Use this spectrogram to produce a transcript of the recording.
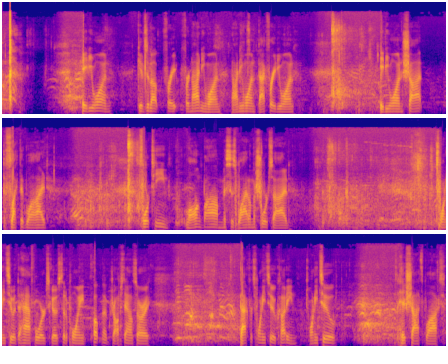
Eighty-one gives it up for for ninety-one. Ninety-one back for eighty-one. Eighty-one shot deflected wide. 14, long bomb, misses wide on the short side. 22 at the half boards, goes to the point. Oh, no, drops down, sorry. Back for 22, cutting. 22. His shot's blocked.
